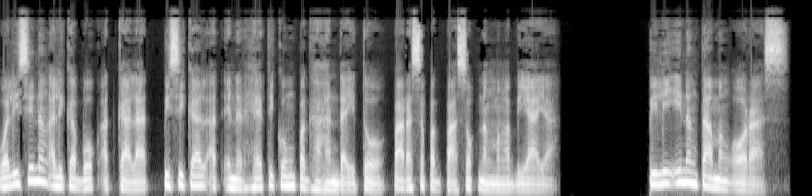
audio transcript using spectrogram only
Walisin ang alikabok at kalat, pisikal at enerhetikong paghahanda ito para sa pagpasok ng mga biyaya. Piliin ang tamang oras.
